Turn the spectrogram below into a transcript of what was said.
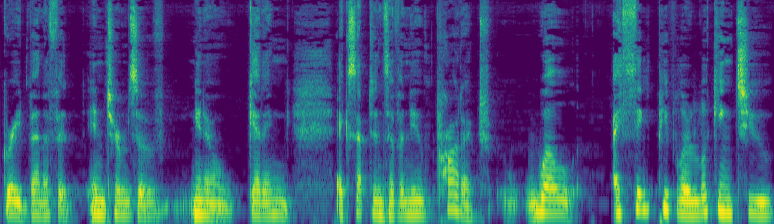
great benefit in terms of, you know, getting acceptance of a new product. Well, I think people are looking to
